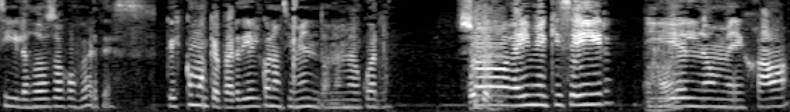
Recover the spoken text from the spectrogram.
Sí, los dos ojos verdes. Que es como que perdí el conocimiento, no me acuerdo. Yo ahí me quise ir Ajá. y él no me dejaba.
